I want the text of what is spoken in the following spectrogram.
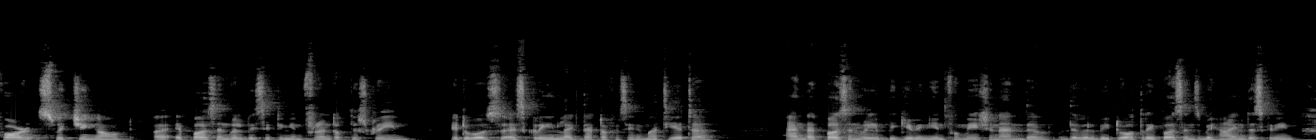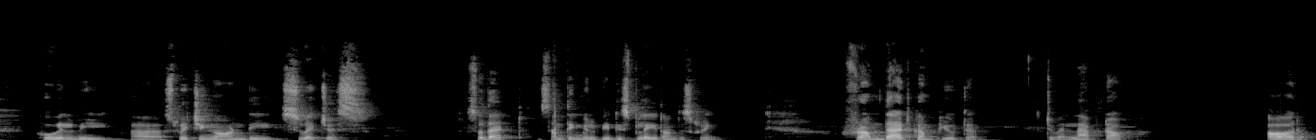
for switching out. Uh, a person will be sitting in front of the screen. It was a screen like that of a cinema theater. And that person will be giving information and there, there will be two or three persons behind the screen who will be uh, switching on the switches so that something will be displayed on the screen. From that computer to a laptop or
